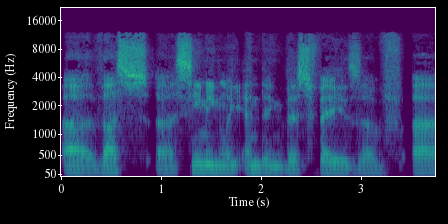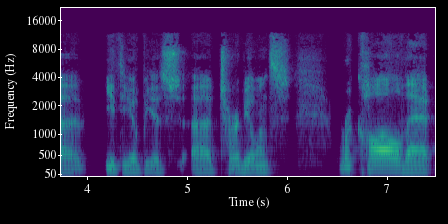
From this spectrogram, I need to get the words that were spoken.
uh, thus uh, seemingly ending this phase of uh, Ethiopia's turbulence. Recall that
